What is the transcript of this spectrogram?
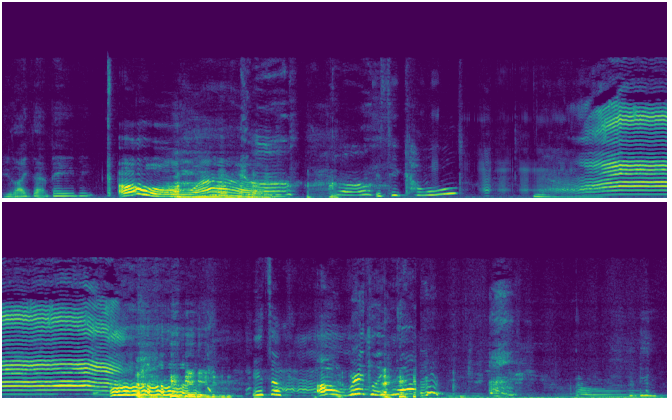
You like that, baby? Oh, wow. Is he cold? No. Oh, it's a. Oh, Ridley, no.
